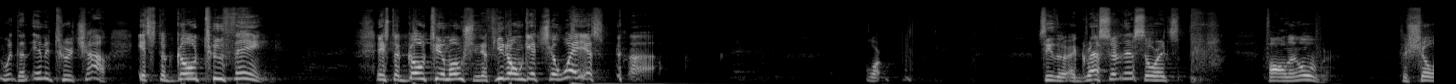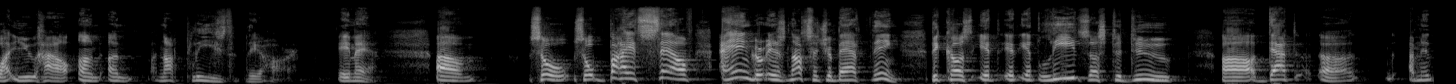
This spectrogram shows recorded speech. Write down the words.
with an immature child, it's the go-to thing. It's the go-to emotion. If you don't get your way, it's or it's either aggressiveness or it's falling over to show you how un, un, not pleased they are. Amen. Um, so, so by itself, anger is not such a bad thing because it, it, it leads us to do uh, that. Uh, I mean,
